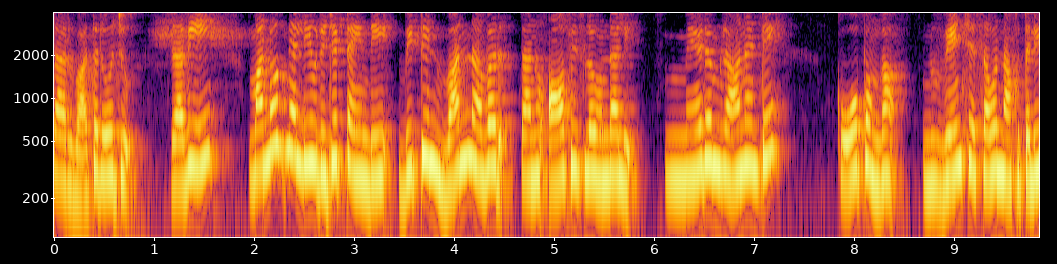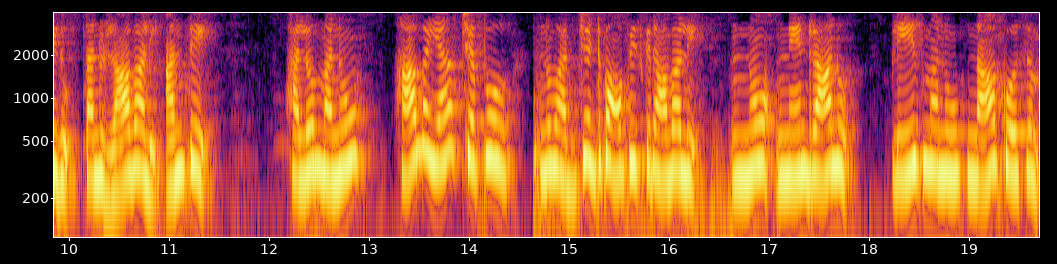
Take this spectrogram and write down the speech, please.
తర్వాత రోజు. రవి మనోజ్ఞ లీవ్ రిజెక్ట్ అయింది. విత్ ఇన్ వన్ అవర్ తను ఆఫీస్లో ఉండాలి. మేడం రానంటే కోపంగా నువ్వేం చేసావో నాకు తెలీదు. తను రావాలి అంతే. హలో మను. హా భయ్యా చెప్పు. నువ్వు అర్జెంటుగా ఆఫీస్కి రావాలి. నో నేను రాను. ప్లీజ్ మను నా కోసం.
